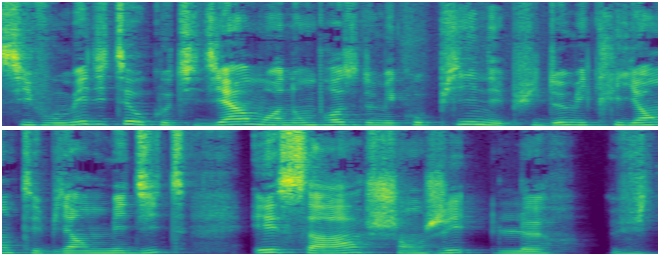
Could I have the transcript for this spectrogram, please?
Si vous méditez au quotidien, moi, nombreuses de mes copines et puis de mes clientes, eh bien, méditent et ça a changé leur vie.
